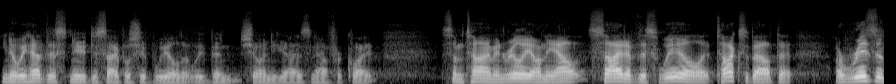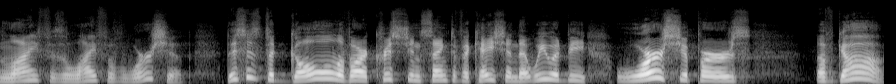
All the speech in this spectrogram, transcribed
You know, we have this new discipleship wheel that we've been showing you guys now for quite some time. And really, on the outside of this wheel, it talks about that a risen life is a life of worship. This is the goal of our Christian sanctification that we would be worshipers of God.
